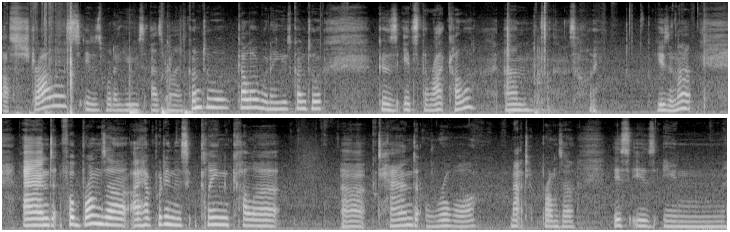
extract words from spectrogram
Australis. It is what I use as my contour color when I use contour because it's the right color. Um, so using that. And for bronzer, I have put in this clean color uh, tanned raw matte bronzer. This is in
